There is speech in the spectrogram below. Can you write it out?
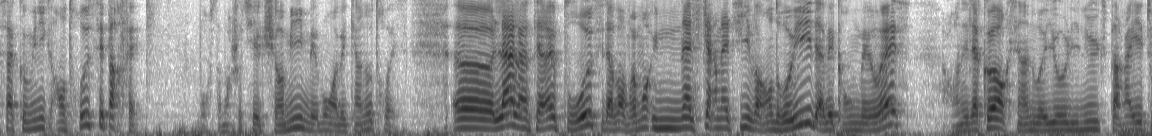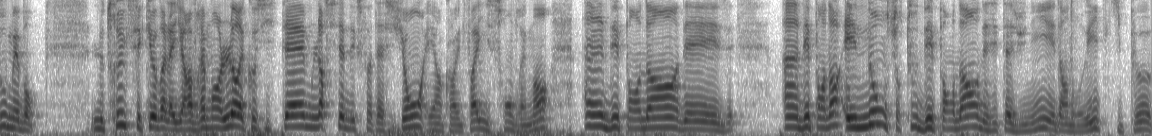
ça communique entre eux, c'est parfait. Bon, ça marche aussi avec Xiaomi, mais bon, avec un autre OS. Euh, là, l'intérêt pour eux, c'est d'avoir vraiment une alternative à Android avec Home OS on est d'accord que c'est un noyau Linux, pareil et tout, mais bon. Le truc, c'est que voilà, il y aura vraiment leur écosystème, leur système d'exploitation, et encore une fois, ils seront vraiment indépendants des indépendants et non surtout dépendants des États-Unis et d'Android qui peut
